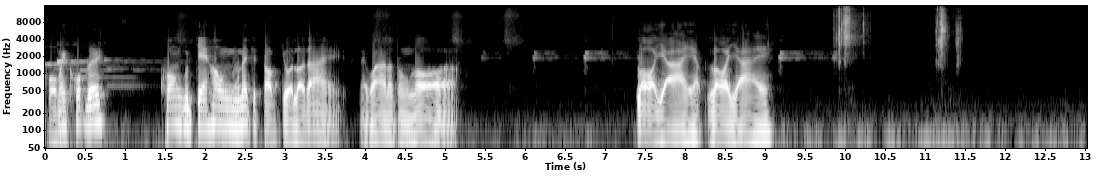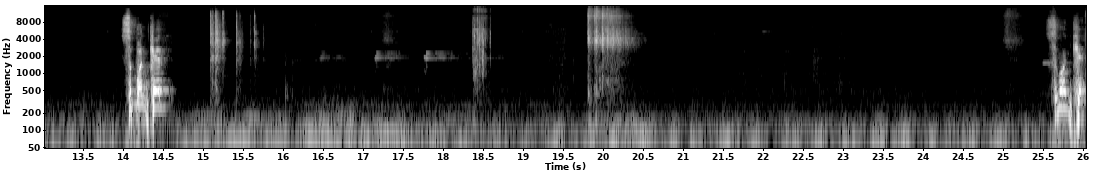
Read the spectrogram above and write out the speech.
ของไม่ครบเลยห้องกุญแจห้องน่าจะตอบโจทย์เราได้ แต่ว่าเราต้องล่อ ล่อยายครับ ล่อยาย สปอนเคนสปอนเคน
